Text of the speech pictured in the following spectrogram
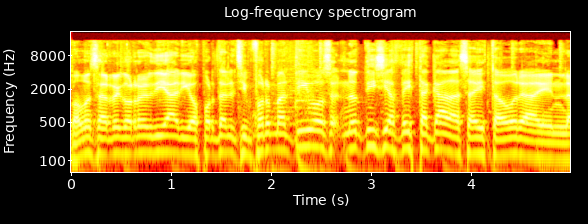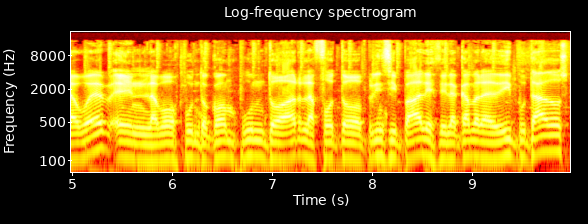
Vamos a recorrer diarios, portales informativos, noticias destacadas a esta hora en la web, en lavoz.com.ar. La foto principal es de la Cámara de Diputados.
